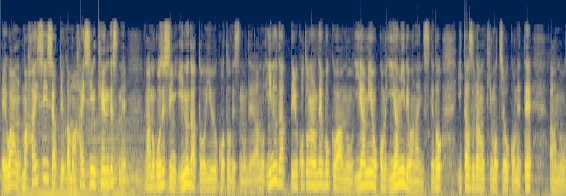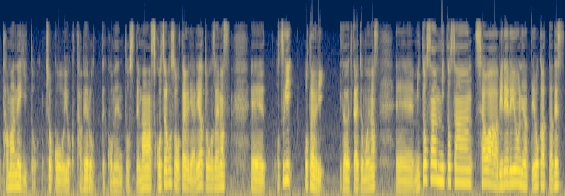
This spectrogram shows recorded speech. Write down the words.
えーワン、まあ配信者っていうか、まあ配信犬ですね。あの、ご自身犬だということですので、あの、犬だっていうことなので、僕はあの、嫌味を込め、嫌味ではないんですけど、いたずらの気持ちを込めて、あの、玉ねぎとチョコをよく食べろってコメントしてます。こちらこそお便りありがとうございます。えーお次、お便りいただきたいと思います。えー、水戸さん、水戸さん、シャワー浴びれるようになってよかったです。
